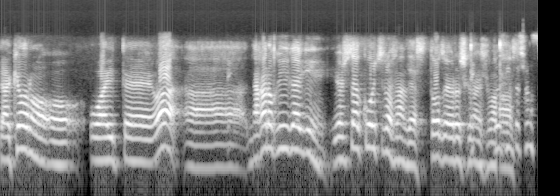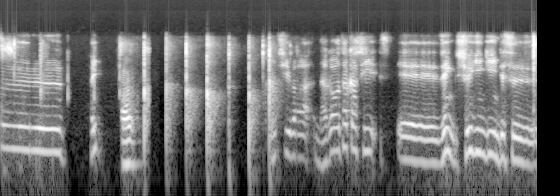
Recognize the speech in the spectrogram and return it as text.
じゃあ今日のおお相手はあー長野区議会議員吉田光一郎さんです。どうぞよろしくお願いしまよろしくお願いいたす。します。あこんにちは、長尾隆、えー、前衆議院議員です。今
